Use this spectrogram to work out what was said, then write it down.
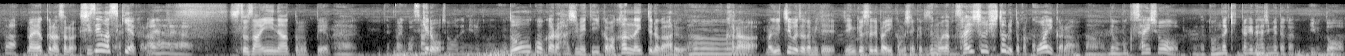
か？まあよくのその自然は好きやからはいはいはいはい登山いいなと思って。はい。やっぱりこう山頂で見るのはどこから始めていいか分かんないっていうのがあるかからら、まあ、YouTube とか見て勉強すればいいかもしれんけどでもなんか最初一人とか怖いからあーでも僕最初どんなきっかけで始めたかっていうと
